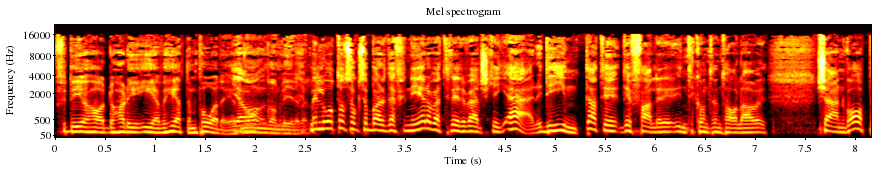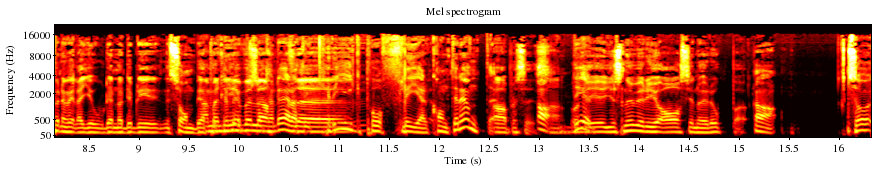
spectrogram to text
för det har, då har du ju evigheten på dig. Ja, Någon gång blir det väl. Men låt oss också bara definiera vad tredje världskrig är. Det är inte att det, det faller interkontinentala kärnvapen över hela jorden och det blir Ja, zombieapokalyps. men det är väl utan det är att det är att, eh, krig på fler kontinenter. ja, precis. Ja, Och det- det, just nu är det ju Asien och Europa. Ja. Så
